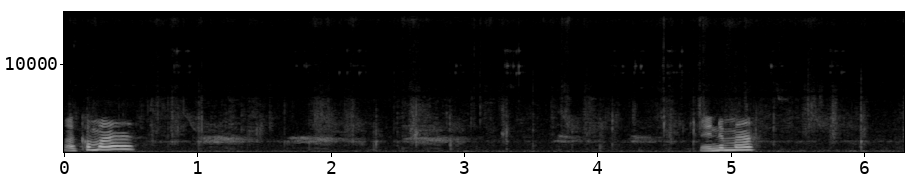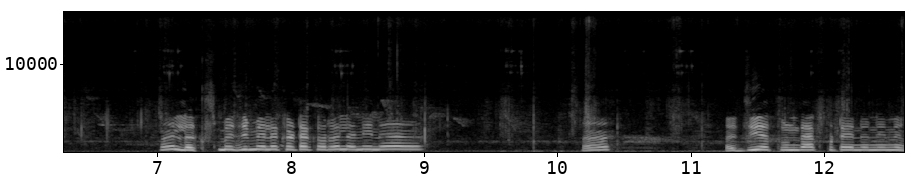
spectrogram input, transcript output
ಅಕ್ಕಮ್ಮ! ಏನಮ್ಮ? ಹಾಂ ಲಕ್ಷ್ಮಜ್ಜಿ ಮೇಲೆ ಕಟ್ಟಕ್ಕವರಲ್ಲ ನೀನು? ಹಾಂ? ಅಜ್ಜಿಯ ತುಂಡಾಕ್ಬಿಟ್ಟೇನು ನೀನು?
